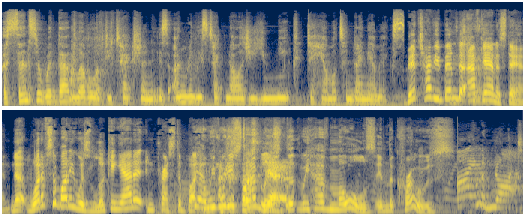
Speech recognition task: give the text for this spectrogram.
A sensor with that level of detection is unreleased technology unique to Hamilton Dynamics. Bitch, have you been to Afghanistan? No, what if somebody was looking at it and pressed a button? Yeah, and we've already established yeah. that we have moles in the crows. I'm not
